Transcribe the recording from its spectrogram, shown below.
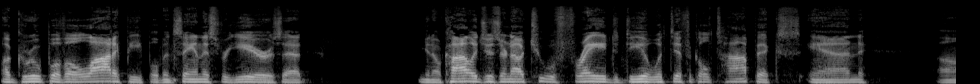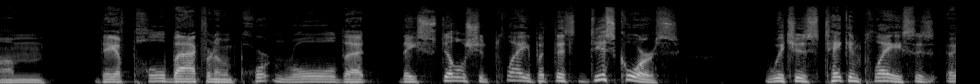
a group of a lot of people, been saying this for years that you know colleges are now too afraid to deal with difficult topics and um, they have pulled back from an important role that they still should play. But this discourse, which has taken place, is uh,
